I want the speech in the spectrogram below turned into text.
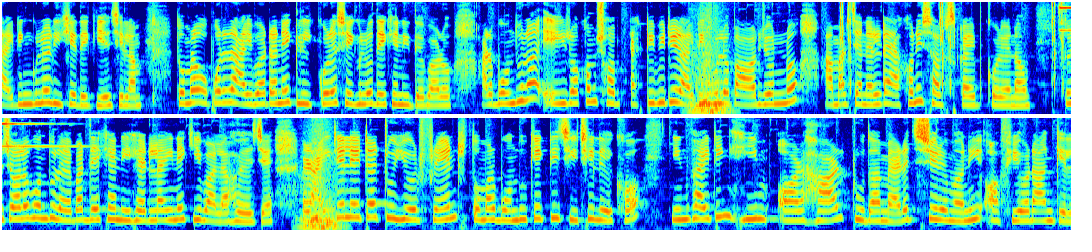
রাইটিংগুলো লিখে দেখিয়েছিলাম। তোমরা ওপরের আই বাটনে ক্লিক করে সেগুলো দেখে নিতে পারো। আর বন্ধুরা, এই রকম সব অ্যাক্টিভিটি রাইটিংগুলো পাওয়ার জন্য আমার চ্যানেলটা এখনই সাবস্ক্রাইব করে নাও। তো চলো বন্ধুরা, এবার দেখে নিই হেডলাইনে কী বলা হয়েছে। Write a letter to your friend তোমার বন্ধুকে একটি চিঠি লেখো। Inviting him or her to the marriage ceremony of your uncle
